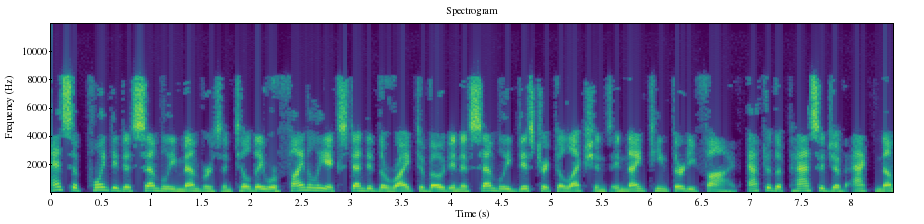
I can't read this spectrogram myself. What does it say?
S appointed assembly members until they were finally extended the right to vote in assembly district elections in 1935, after the passage of Act No.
